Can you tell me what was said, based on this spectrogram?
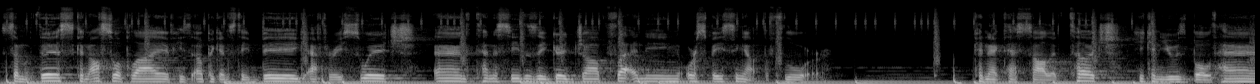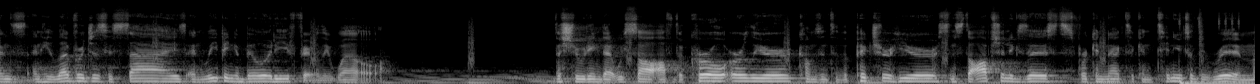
Some of this can also apply if he's up against a big after a switch, and Tennessee does a good job flattening or spacing out the floor. Knecht has solid touch, he can use both hands, and he leverages his size and leaping ability fairly well. The shooting that we saw off the curl earlier comes into the picture here since the option exists for Knecht to continue to the rim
